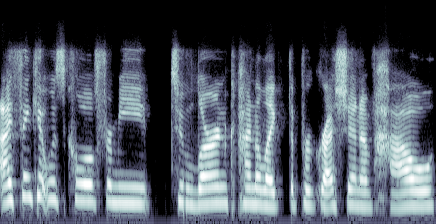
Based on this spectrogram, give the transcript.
I think it was cool for me to learn kind of like the progression of how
